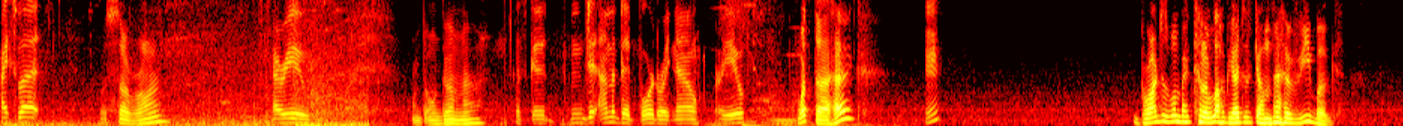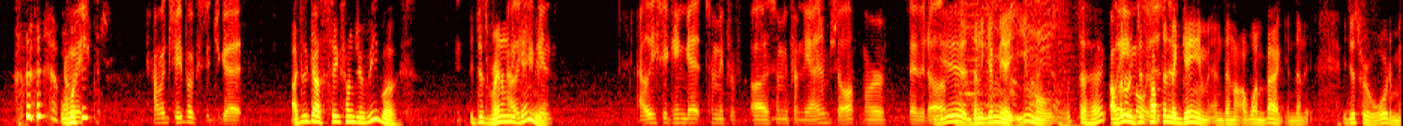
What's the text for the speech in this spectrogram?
Hi, Sweat. What's up, Ron? How are you? I'm doing good, man. That's good. I'm, I'm a bit bored right now. Are you? What the heck? Hmm? Bro, I just went back to the lobby. I just got mad V-Bucks. How what? much, how much V-Bucks did you get? I just got 600 V-Bucks. It just randomly gave me. can. At least you can get something for uh something from the item shop or save it up. Yeah, then it gave me an emote. What the heck? I literally just hopped in the game and then I went back and then it, it just rewarded me.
